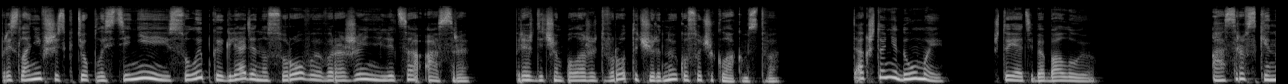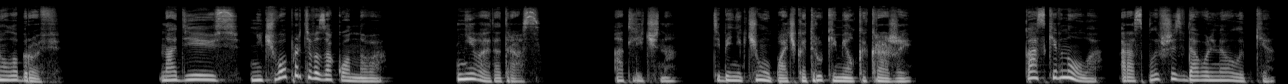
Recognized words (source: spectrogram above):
прислонившись к теплой стене и с улыбкой глядя на суровое выражение лица Асры, прежде чем положить в рот очередной кусочек лакомства. «Так что не думай, что я тебя балую». Асра вскинула бровь. «Надеюсь, ничего противозаконного?» «Не в этот раз». «Отлично. Тебе ни к чему пачкать руки мелкой кражей». Кас кивнула, расплывшись в довольной улыбке.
